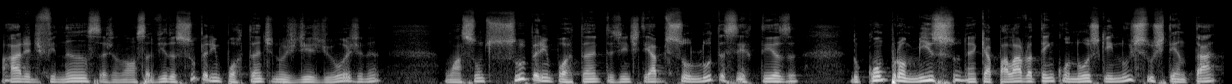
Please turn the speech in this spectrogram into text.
área de finanças na nossa vida, super importante nos dias de hoje. Né? Um assunto super importante, a gente ter absoluta certeza do compromisso né, que a palavra tem conosco em nos sustentar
